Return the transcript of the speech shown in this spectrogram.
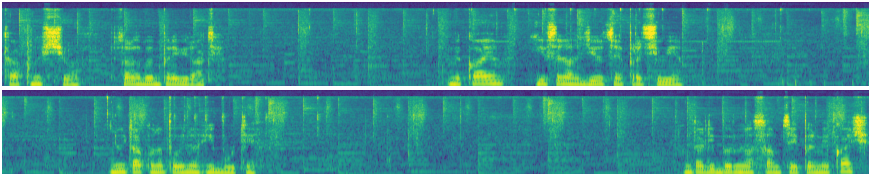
Так, ну що, зараз будемо перевіряти. Вмикаємо і все у нас діло працює. Ну і так воно повинно і бути. Далі беру на сам цей перемикач.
